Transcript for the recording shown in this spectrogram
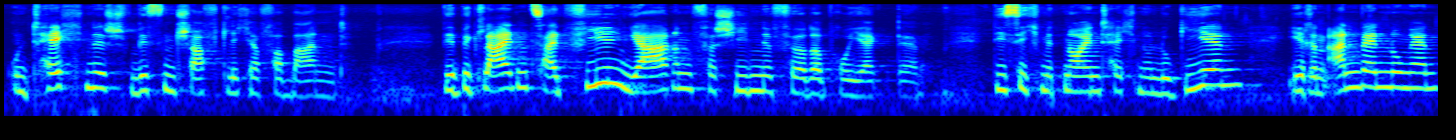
und technisch wissenschaftlicher Verband. Wir begleiten seit vielen Jahren verschiedene Förderprojekte, die sich mit neuen Technologien, ihren Anwendungen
